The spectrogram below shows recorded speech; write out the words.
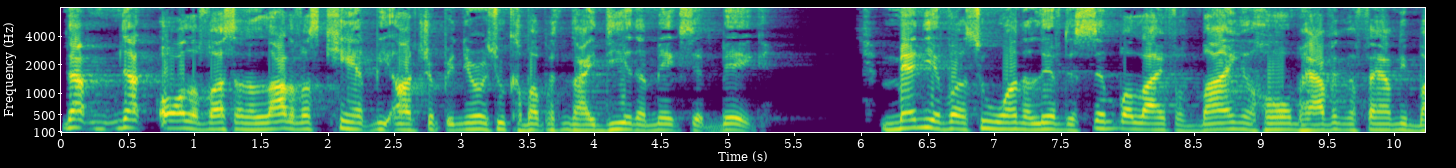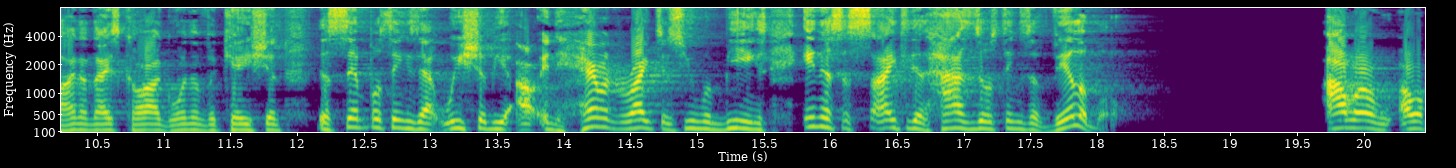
Not, not all of us, and a lot of us can't be entrepreneurs who come up with an idea that makes it big. Many of us who want to live the simple life of buying a home, having a family, buying a nice car, going on vacation, the simple things that we should be our inherent rights as human beings in a society that has those things available. Our, our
